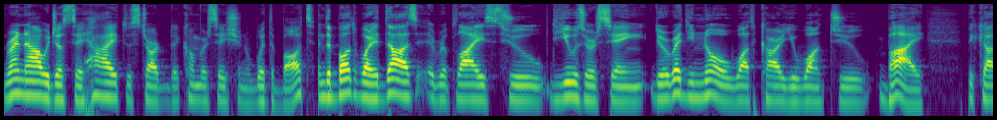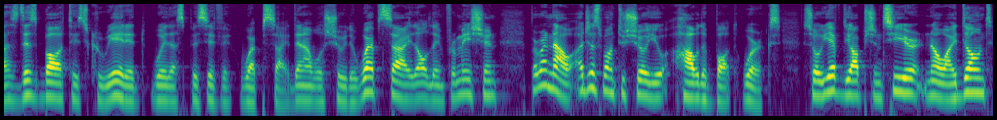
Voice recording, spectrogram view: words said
right now we just say hi to start the conversation with the bot. And the bot, what it does, it replies to the user saying, they already know what car you want to buy because this bot is created with a specific website. Then I will show you the website, all the information. But right now, I just want to show you how the bot works. So you have the options here. No, I don't.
